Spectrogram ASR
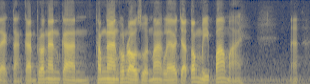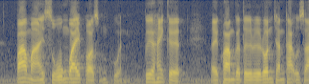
แตกต่างกัน เพราะงั้นการทำงานของเราส่วนมากแล้วจะต้องมีเป้าหมายนะเป้าหมายสูงไว้พอสมควร เพื่อให้เกิดไอความกระตือรือร้นฉันทะอุตสา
